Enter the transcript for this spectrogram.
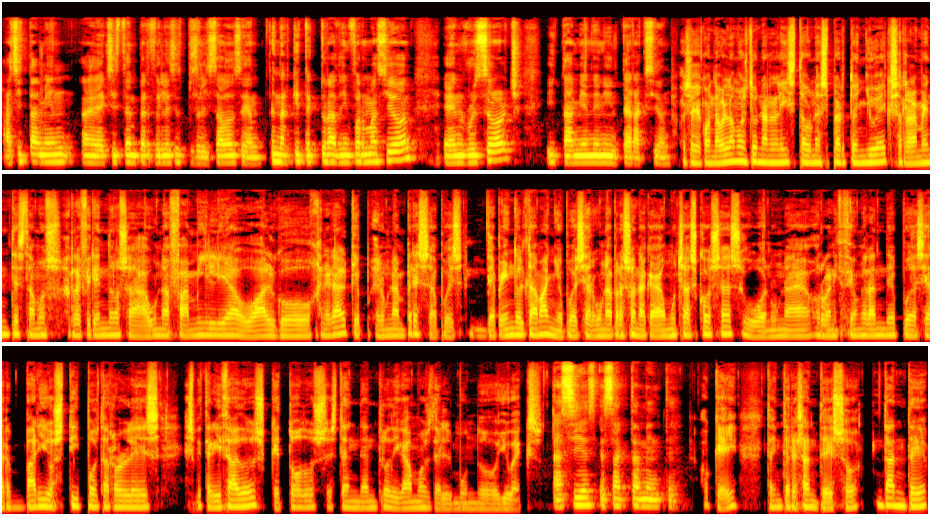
Así también eh, existen perfiles especializados en, arquitectura de información, en research y también en interacción. O sea que cuando hablamos de un analista o un experto en UX, realmente estamos refiriéndonos a una familia o algo general que en una empresa, pues dependiendo del tamaño, puede ser una persona que haga muchas cosas o en una organización grande puede ser varios tipos de roles especializados que todos estén dentro, digamos, del mundo UX. Así es, exactamente. Ok, está interesante eso. Dante,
